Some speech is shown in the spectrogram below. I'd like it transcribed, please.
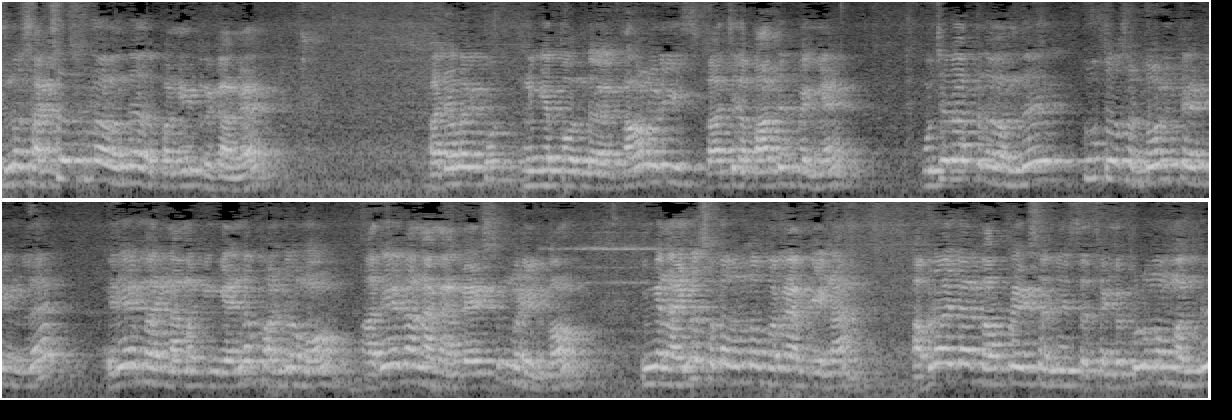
இன்னும் சக்ஸஸ்ஃபுல்லாக வந்து அதை பண்ணிட்டு இருக்காங்க. அதே மாதிரி நீங்கள் நீங்க இப்போ இந்த காணொலி காட்சியில பார்த்துருப்பீங்க குஜராத்ல வந்து டூ தௌசண்ட் டுவெல் தேர்ட்டீன்ல இதே மாதிரி நமக்கு இங்க என்ன பண்றோமோ அதே தான் நாங்க அங்க எக்ஸ்டெண்ட் பண்ணியிருக்கோம். இங்க நான் என்ன சொல்ல விரும்பப்படுறேன் அப்படின்னா அபராஜா கார்பரேட் சர்வீசஸ் எங்க குழுமம் வந்து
